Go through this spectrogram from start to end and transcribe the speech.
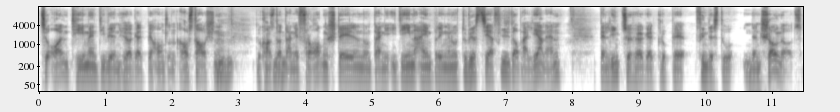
zu allen Themen, die wir in Hörgeld behandeln, austauschen. Mhm. Du kannst dort mhm. deine Fragen stellen und deine Ideen einbringen und du wirst sehr viel dabei lernen. Den Link zur Hörgeldgruppe findest du in den Show Notes.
